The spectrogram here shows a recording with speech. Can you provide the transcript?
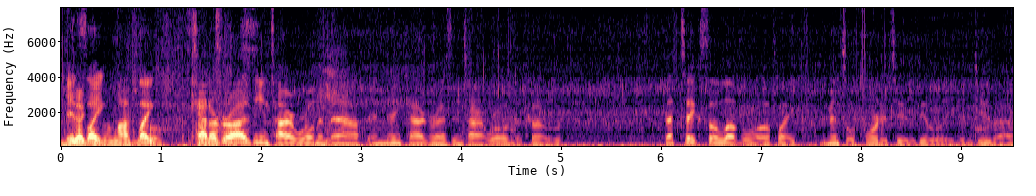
objective it's like like categorize the entire world in math and then categorize the entire world into code. That takes a level of like mental fortitude to be able to even do that.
